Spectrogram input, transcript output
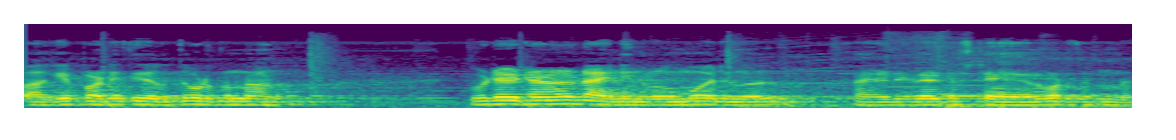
ബാക്കി പണി തീർത്ത് കൊടുക്കുന്നതാണ്. ഇവിടെ ആയിട്ടാണ് ഡൈനിങ് റൂം വരുന്നത്. സൈഡിലായിട്ട് സ്റ്റെയർ കൊടുത്തിട്ടുണ്ട്.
